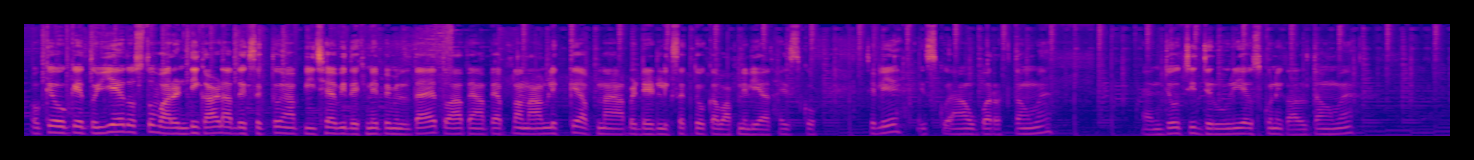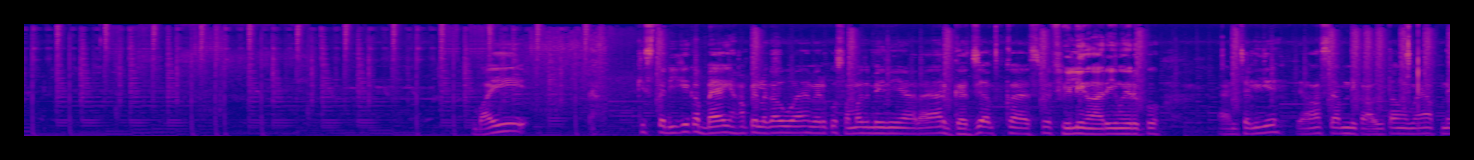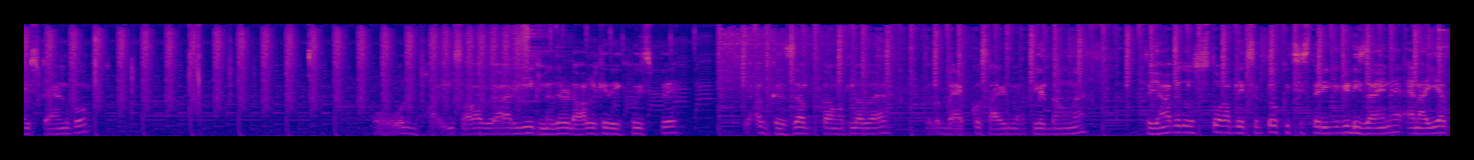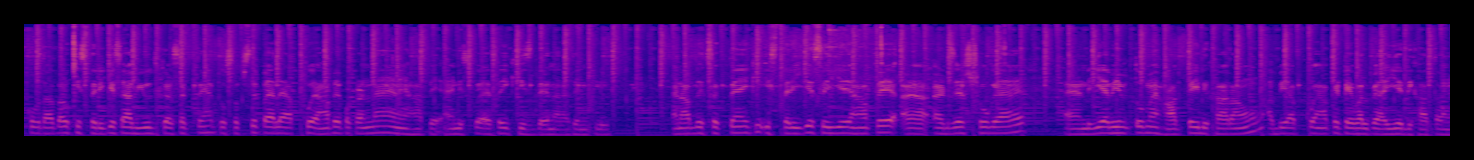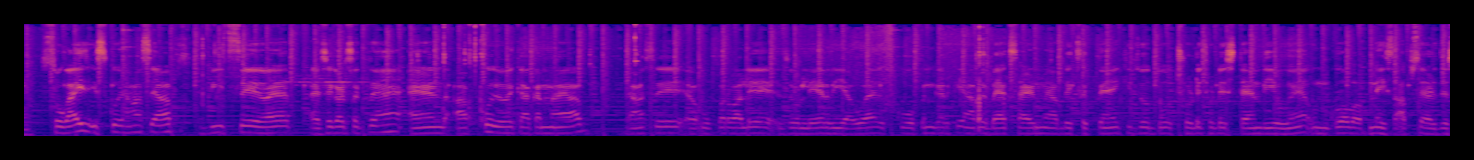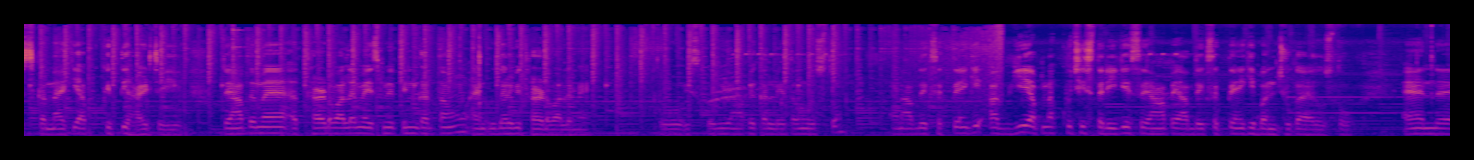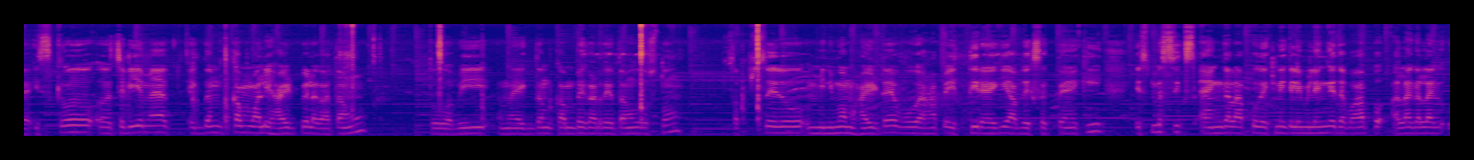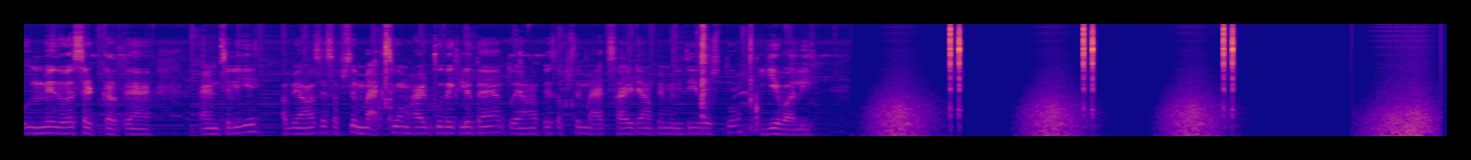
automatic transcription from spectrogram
ओके ओके तो ये है दोस्तों वारंटी कार्ड, आप देख सकते हो, यहाँ पीछे अभी देखने पे मिलता है। तो आप यहाँ पे अपना नाम लिख के अपना यहाँ पे डेट लिख सकते हो, कब आपने लिया था इसको। चलिए, इसको यहाँ ऊपर रखता हूँ मैं। एंड जो चीज़ ज़रूरी है, उसको निकालता हूँ मैं। भाई, किस तरीके का बैग यहाँ पे लगा हुआ है, मेरे को समझ में नहीं आ रहा है। यार, गजब का इसमें फीलिंग आ रही है मेरे को। एंड चलिए, यहाँ से अब निकालता हूँ मैं अपने स्टैंड को। और भाई साहब, यार, ये एक नज़र डाल के देखो इस पर क्या गज़ब का मतलब है। चलो, बैग को साइड में रख लेता हूँ मैं। तो यहाँ पे दोस्तों आप देख सकते हो किस तरीके की डिज़ाइन है। एंड आइए आपको बताता हूँ किस तरीके से आप यूज़ कर सकते हैं। तो सबसे पहले आपको यहाँ पे पकड़ना है यहाँ पे। एंड इसको ऐसे ही खींच देना है सिंपली एंड आप देख सकते हैं कि इस तरीके से ये यहाँ पे एडजस्ट हो गया है। एंड ये अभी तो मैं हाथ पे ही दिखा रहा हूँ। अभी आपको यहाँ पे टेबल पे आइए दिखाता हूँ। सो गाइज़ इसको यहाँ से आप बीच से जो है ऐसे कर सकते हैं। एंड आपको जो है क्या करना है आप यहाँ से ऊपर वाले जो लेयर दिया हुआ है, उसको ओपन करके यहाँ पे बैक साइड में आप देख सकते हैं कि जो दो छोटे छोटे स्टैंड दिए हुए हैं, उनको अब अपने हिसाब से एडजस्ट करना है कि आपको कितनी हाइट चाहिए। तो यहाँ पे मैं थर्ड वाले में इसमें पिन करता हूँ एंड उधर भी थर्ड वाले में। तो इसको भी यहाँ पर कर लेता हूँ दोस्तों। एंड आप देख सकते हैं कि अब ये अपना कुछ इस तरीके से यहाँ पर आप देख सकते हैं कि बन चुका है दोस्तों। एंड इसको चलिए मैं एकदम कम वाली हाइट पे लगाता हूँ। तो अभी मैं एकदम कम पे कर देता हूँ दोस्तों। सबसे जो मिनिमम हाइट है, वो यहाँ पे इतनी रहेगी। आप देख सकते हैं कि इसमें सिक्स एंगल आपको देखने के लिए मिलेंगे, जब आप अलग अलग उनमें जो है सेट करते हैं। एंड चलिए, अब यहाँ से सबसे मैक्सिमम हाइट को देख लेते हैं। तो यहाँ पे सबसे मैक्स हाइट यहाँ पे मिलती है दोस्तों, ये वाली।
